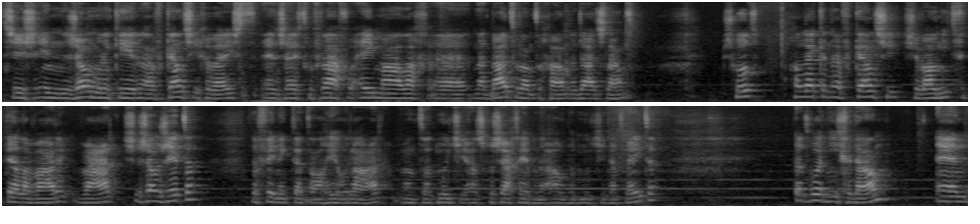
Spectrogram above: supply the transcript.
ze is in de zomer een keer aan vakantie geweest en ze heeft gevraagd voor eenmalig eh, naar het buitenland te gaan, naar Duitsland. Is goed, gewoon lekker naar vakantie. Ze wou niet vertellen waar, waar ze zou zitten. Dan vind ik dat al heel raar, want dat moet je als gezaghebbende ouder moet je dat weten. Dat wordt niet gedaan. En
